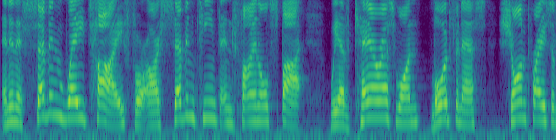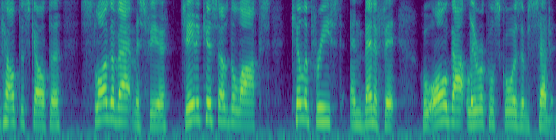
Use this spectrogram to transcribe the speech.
And in a seven way tie for our 17th and final spot, we have KRS-One, Lord Finesse, Sean Price of Heltah Skeltah, Slug of Atmosphere, Jadakiss of the LOX, Killah Priest, and Benefit, who all got lyrical scores of 7.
